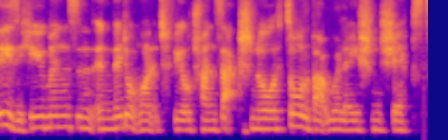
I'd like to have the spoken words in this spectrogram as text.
these are humans and, and they don't want it to feel transactional. It's all about relationships.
